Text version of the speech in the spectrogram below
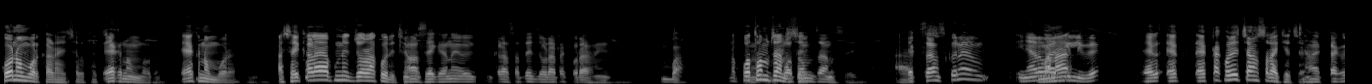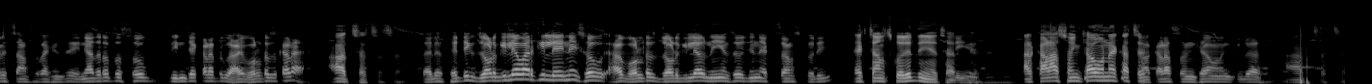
ক নম্বর কাড়া হিসাবে থাকছে? এক নম্বরে। এক নম্বরে। আর সেই কাড়ায় আপনি জোড়া করেছেন? হ্যাঁ সেখানে ওই কাড়ার সাথে জোড়াটা করা হয়েছে। বাহ! না, প্রথম চান্স প্রথম চান্সে এক চান্স করে ইনার মানে- লিবে। একটা করে চান্স রাখেছে হ্যাঁ একটা করে চান্স রাখেছে ইনাদের তো সব তিনটে কাড়াটুকু হাই ভোল্টেজ কাড়া। আচ্ছা আচ্ছা আচ্ছা। তাহলে সেটিক জড় গিলেও আর কি লেই নেই সব হাই ভোল্টেজ জড় গিলেও নিয়ে আছে ওই জন্য এক চান্স করি। এক চান্স করে দিয়েছে আর। আর কাড়া সংখ্যাও অনেক আছে। আমার কাড়ার সংখ্যা অনেকগুলো আছে। আচ্ছা আচ্ছা।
